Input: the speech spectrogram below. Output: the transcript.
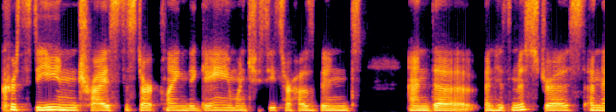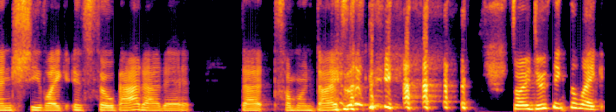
christine tries to start playing the game when she sees her husband and the and his mistress and then she like is so bad at it that someone dies at the end. so i do think the like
